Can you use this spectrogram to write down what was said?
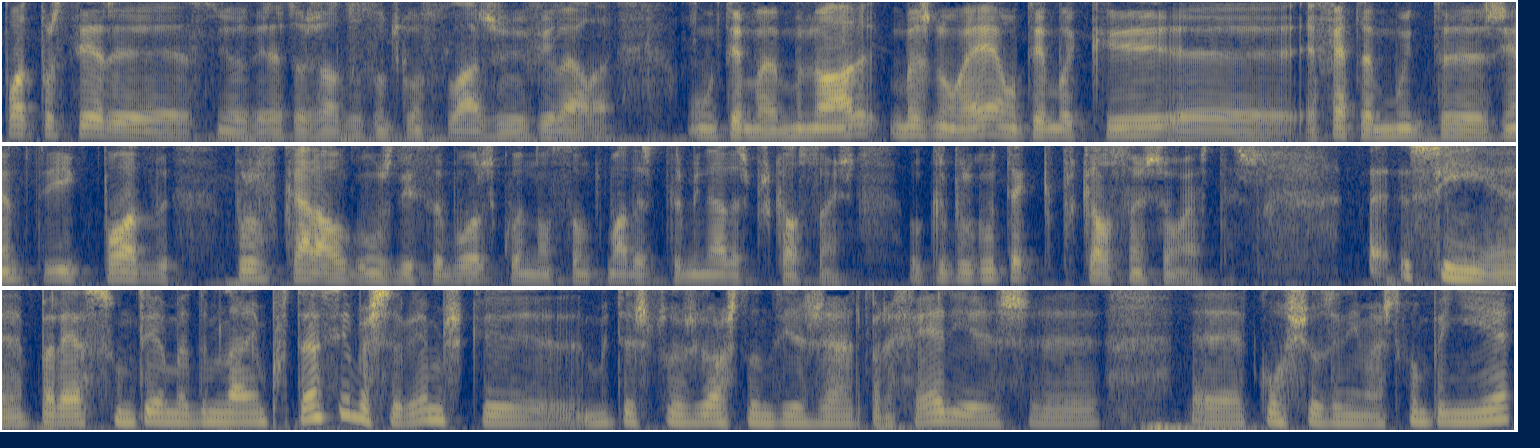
Pode parecer, eh, Sr. Diretor-Geral dos Assuntos Consulares, Júlio Vilela, um tema menor, mas não é. É um tema que uh, afeta muita gente e que pode provocar alguns dissabores quando não são tomadas determinadas precauções. O que lhe pergunto é que precauções são estas? Sim, eh, parece um tema de menor importância, mas sabemos que muitas pessoas gostam de viajar para férias eh, eh, com os seus animais de companhia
